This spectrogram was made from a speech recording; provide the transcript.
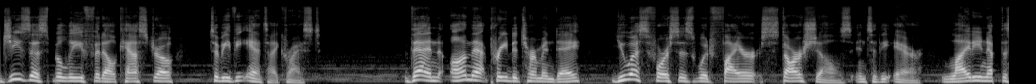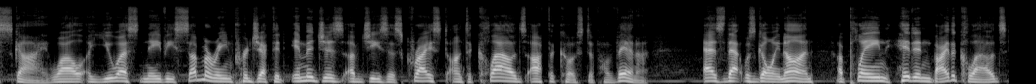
Jesus believed Fidel Castro to be the Antichrist. Then, on that predetermined day, U.S. forces would fire star shells into the air, lighting up the sky, while a U.S. Navy submarine projected images of Jesus Christ onto clouds off the coast of Havana. As that was going on, a plane hidden by the clouds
